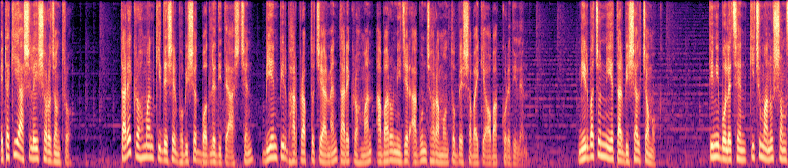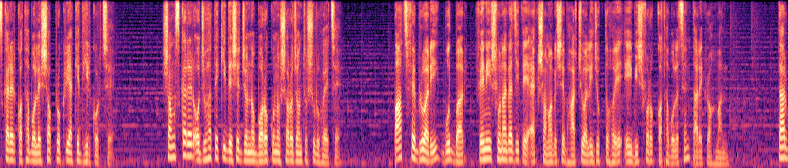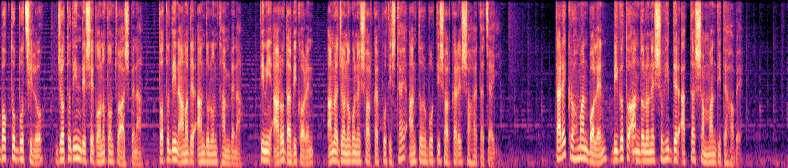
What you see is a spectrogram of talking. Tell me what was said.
এটা কি আসলেই ষড়যন্ত্র? তারেক রহমান কি দেশের ভবিষ্যৎ বদলে দিতে আসছেন? বিএনপির ভারপ্রাপ্ত চেয়ারম্যান তারেক রহমান আবারও নিজের আগুন ঝরা মন্তব্যের সবাইকে অবাক করে দিলেন। নির্বাচন নিয়ে তার বিশাল চমক। তিনি বলেছেন, কিছু মানুষ সংস্কারের কথা বলে সব প্রক্রিয়াকে ধীর করছে। সংস্কারের অজুহাতে কি দেশের জন্য বড় কোনো ষড়যন্ত্র শুরু হয়েছে? পাঁচ ফেব্রুয়ারি, বুধবার ফেনীর সোনাগাজীতে এক সমাবেশে ভার্চুয়ালি যুক্ত হয়ে এই বিস্ফোরক কথা বলেছেন তারেক রহমান। তার বক্তব্য ছিল, যতদিন দেশে গণতন্ত্র আসবে না, ততদিন আমাদের আন্দোলন থামবে না। তিনি আরও দাবি করেন, আমরা জনগণের সরকার প্রতিষ্ঠায় আন্তর্বর্তী সরকারের সহায়তা চাই। তারেক রহমান বলেন, বিগত আন্দোলনের শহীদদের আত্মার সম্মান দিতে হবে।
